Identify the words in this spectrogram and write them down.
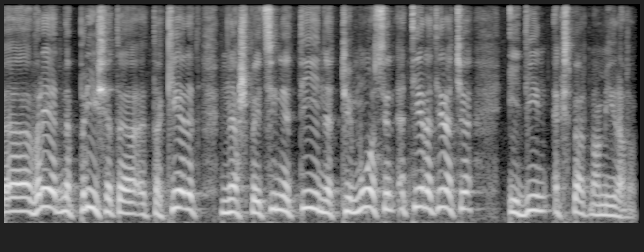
vërehet në prishje të të kerrit, në shpejtësinë e tij, në tymosjen e tjera tjera që i din ekspertët më mirë ato.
